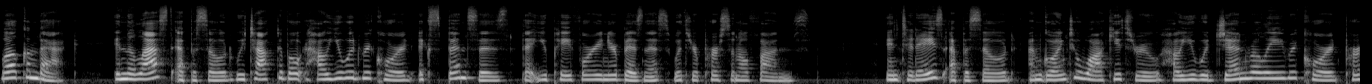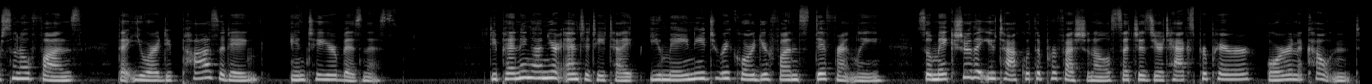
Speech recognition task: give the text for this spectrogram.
Welcome back. In the last episode, we talked about how you would record expenses that you pay for in your business with your personal funds. In today's episode, I'm going to walk you through how you would generally record personal funds that you are depositing into your business. Depending on your entity type, you may need to record your funds differently so make sure that you talk with a professional, such as your tax preparer or an accountant,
